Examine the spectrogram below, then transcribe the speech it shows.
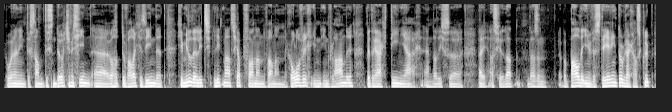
gewoon een interessant tussendoortje misschien. we hadden toevallig gezien dat het gemiddelde lid, lidmaatschap van een, van een golfer in, in Vlaanderen bedraagt 10 jaar. En dat is, als je dat, dat is een een bepaalde investering toch dat je als club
